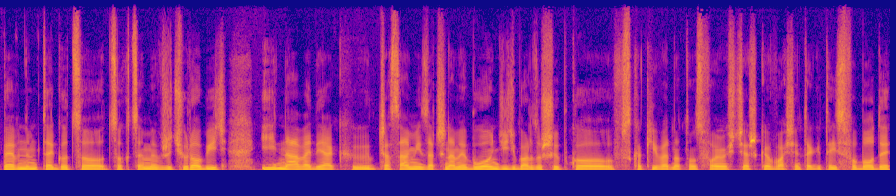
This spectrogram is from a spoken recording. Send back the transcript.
pewnym tego, co, co chcemy w życiu robić, robić i nawet jak czasami zaczynamy błądzić, bardzo szybko wskakiwać na tą swoją ścieżkę właśnie tej, tej swobody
